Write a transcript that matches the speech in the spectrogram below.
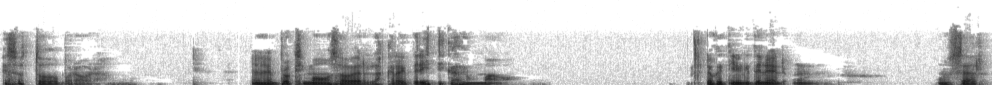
Eso es todo por ahora. En el próximo vamos a ver las características de un mago. Lo que tiene que tener un, un ser.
